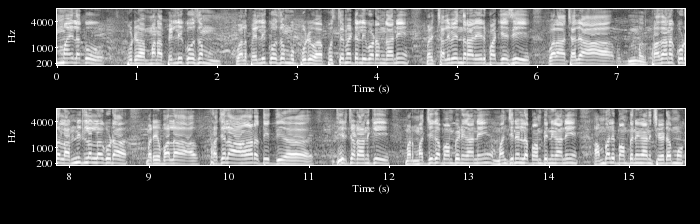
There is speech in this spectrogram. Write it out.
అమ్మాయిలకు మన పెళ్ళి కోసం వాళ్ళ పెళ్ళి కోసం ఇప్పుడు పుస్తమెట్టలు ఇవ్వడం కానీ మరి చలివేంద్రాలు ఏర్పాటు చేసి వాళ్ళ చలి ప్రధాన కూడలు అన్నిట్లలో కూడా మరి వాళ్ళ ప్రజల ఆహార తీర్చడానికి మరి మజ్జిగ పంపిణీ కానీ మంచినీళ్ళ పంపిణీ కానీ అంబలి పంపిణీ కానీ చేయడము.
